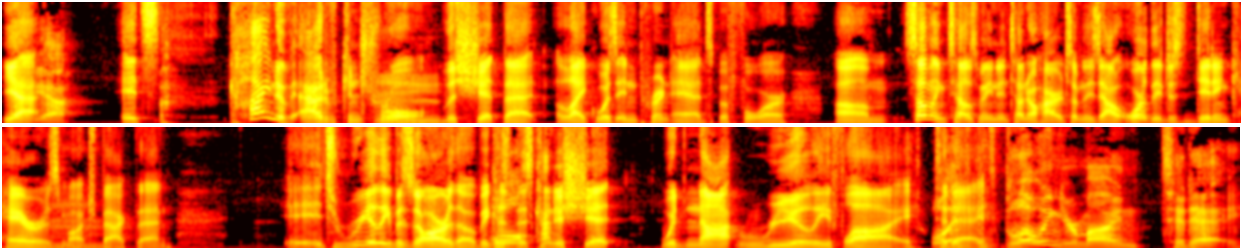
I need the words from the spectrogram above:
yeah, yeah. it's kind of out of control Mm. the shit that like was in print ads before um something tells me nintendo hired some of these out or they just didn't care as Mm. much back then it's really bizarre though because Well- this kind of shit would not really fly Well, today it's blowing your mind today,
